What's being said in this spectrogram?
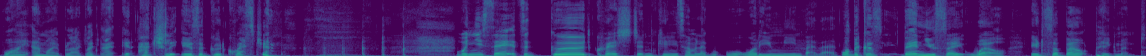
why am I black? Like that, it actually is a good question. When you say it's a good question, can you tell me like w- what do you mean by that? well, because then you say, well, it's about pigment.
